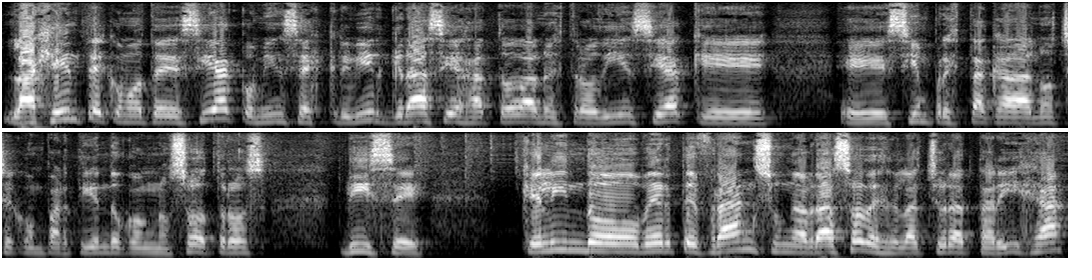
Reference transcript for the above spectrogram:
La gente, como te decía, comienza a escribir gracias a toda nuestra audiencia que eh, siempre está cada noche compartiendo con nosotros. Dice, qué lindo verte, Franz, un abrazo desde la Chura Tarija.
